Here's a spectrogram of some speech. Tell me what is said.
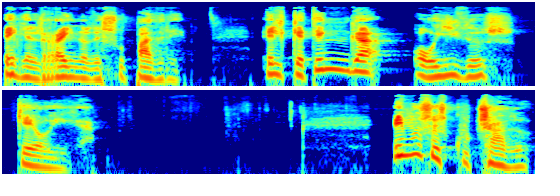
en el reino de su Padre. El que tenga oídos, que oiga. Hemos escuchado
